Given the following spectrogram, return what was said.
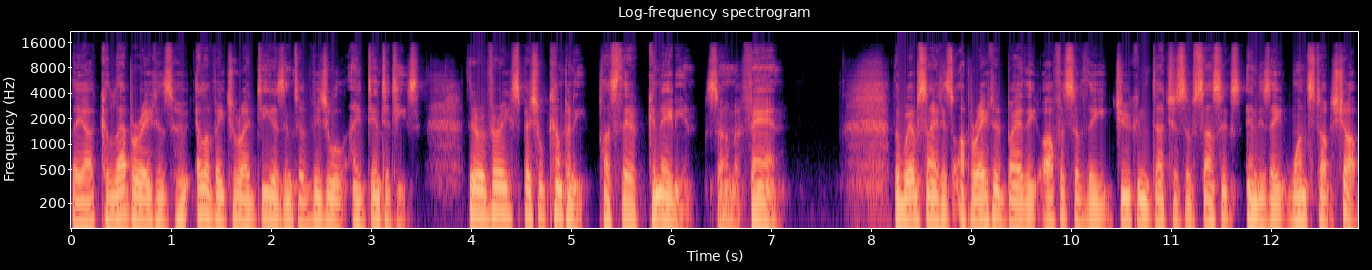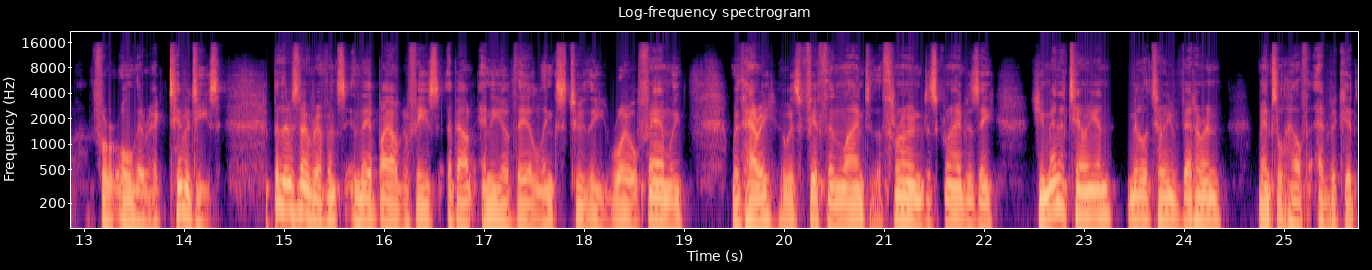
they are collaborators who elevate your ideas into visual identities. They're a very special company, plus they're Canadian, so I'm a fan. The website is operated by the Office of the Duke and Duchess of Sussex and is a one stop shop for all their activities. But there is no reference in their biographies about any of their links to the royal family, with Harry, who is fifth in line to the throne, described as a humanitarian, military veteran, mental health advocate,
